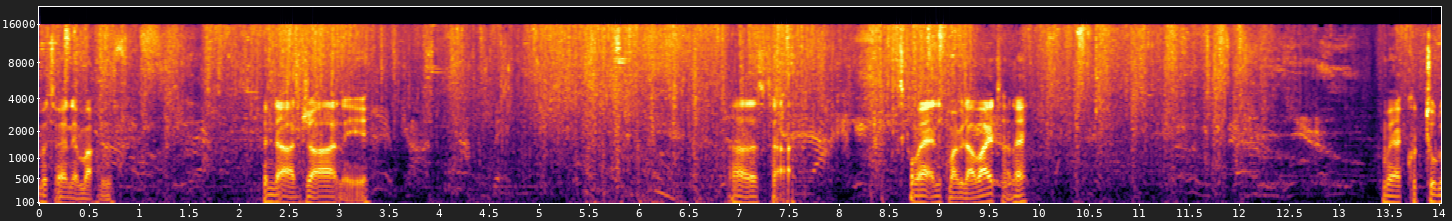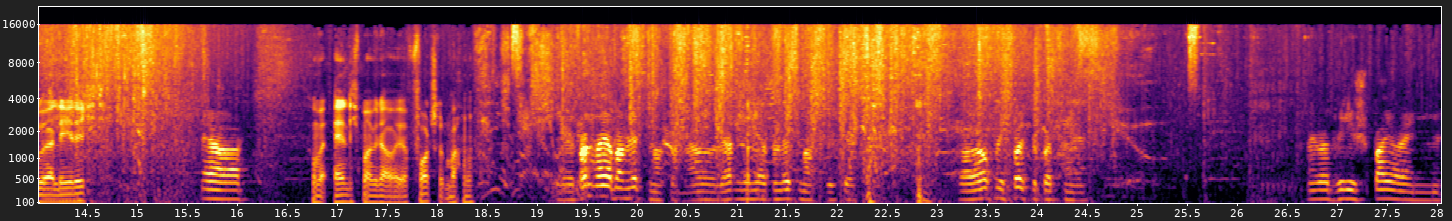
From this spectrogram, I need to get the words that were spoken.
Müssen wir denn machen? Bin da, Johnny. Alles klar. Jetzt kommen wir endlich mal wieder weiter, ne? Haben wir ja Cthulhu erledigt. Ja, Können wir endlich mal wieder Fortschritt machen. äh, konnten wir ja beim letzten Mal schon. Also, wir hatten den ja schon letzten Mal. War auf mich voll zu kotzen, ey. Mein Gott, wie die Speier in,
